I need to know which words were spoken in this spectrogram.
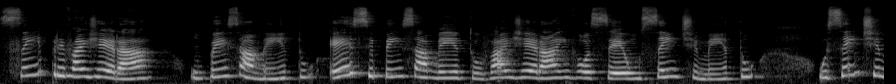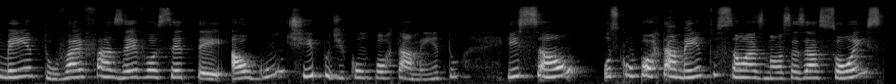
sempre vai gerar um pensamento, esse pensamento vai gerar em você um sentimento, o sentimento vai fazer você ter algum tipo de comportamento e são os comportamentos são as nossas ações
